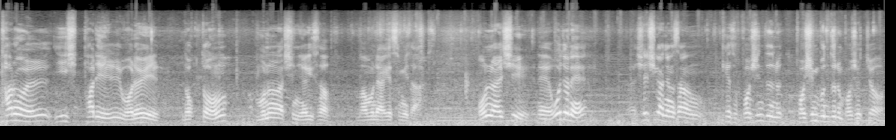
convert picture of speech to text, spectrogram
(8월 28일) 월요일 녹동 문어낚시는 여기서 마무리하겠습니다 오늘 날씨 네, 오전에 실시간 영상 계속 보신, 분들은, 보신 분들은 보셨죠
